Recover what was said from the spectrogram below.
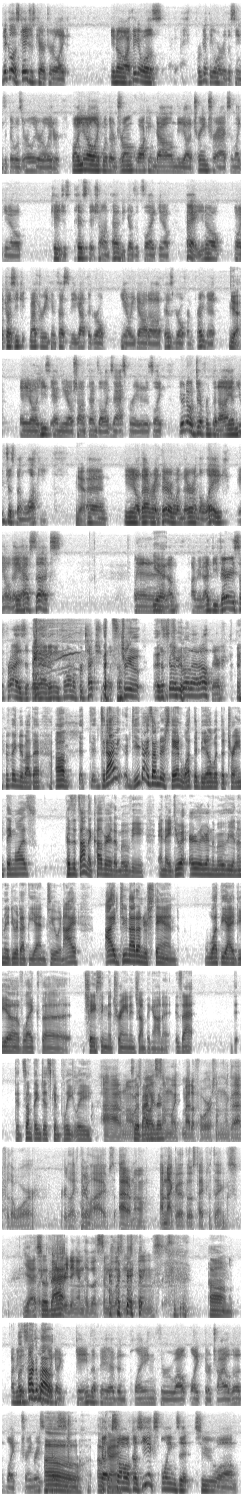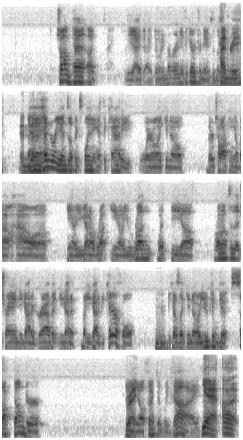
Nicolas Cage's character, like, you know, I think it was, I forget the order of the scenes, if it was earlier or later. Well, you know, like when they're drunk walking down the uh, train tracks, and like, you know, Cage is pissed at Sean Penn because it's like, you know, hey, you know, because he after he confessed that he got the girl, you know, he got uh, his girlfriend pregnant yeah, and you know he's and you know Sean Penn's all exasperated. It's like you're no different than I am. You've just been lucky. yeah. And you know that right there, when they're in the lake, you know they have sex. And Yeah. I'm, I mean, I'd be very surprised if they had any form of protection with That's them. true. Just gonna true. throw that out there. Think about that. Um, did I? Do you guys understand what the deal with the train thing was? Because it's on the cover of the movie, and they do it earlier in the movie, and then they do it at the end too. And I, I do not understand what the idea of like the chasing the train and jumping on it is. That did, did something just completely? I don't know. Slip It's probably some like metaphor or something like that for the war or like their Right. lives. I don't know. I'm not good at those types of things. Yeah, Like, so kinda that reading into the symbolism of things. um I mean, Let's talk about- like a game that they had been playing throughout like their childhood, like train racing. oh 'cause- okay. So, because he explains it to um, Sean Penn. Uh, the, I, I don't remember any of the character names in this. one. Henry and Uh, Henry ends up explaining it to Caddie, where like you know they're talking about how uh, you know you got to run, you know you run with the uh, run up to the train, you got to grab it, and you got to, but you got to be careful Mhm. because like you know you can get sucked under, and, Right. You know, effectively die. Yeah, uh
